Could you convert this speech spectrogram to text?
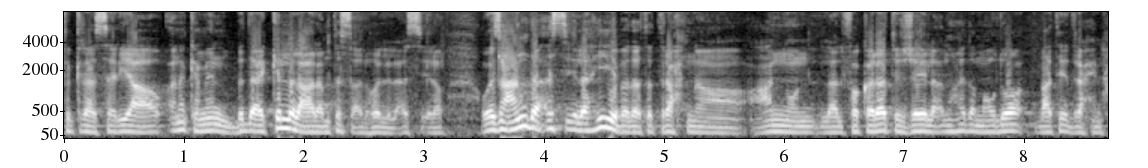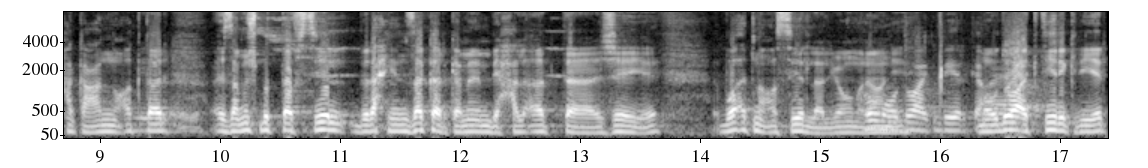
فكرة سريعة وأنا كمان بدعي كل العالم تسأل هول الأسئلة. وإذا عندها أسئلة هي بدها تطرحنا عنهم للفقرات الجاية لأنه هذا موضوع بعتقد رح ينحكى عنه أكثر إذا مش بالتفصيل رح ينذكر كمان بحلقات جاية. وقتنا قصير لليوم هو راني. موضوع كبير كمان. موضوع كتير كبير.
